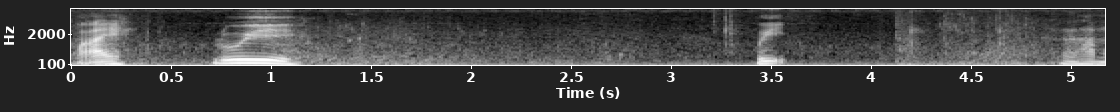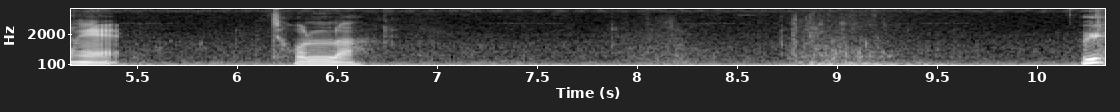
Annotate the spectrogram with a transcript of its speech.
ไปลุยวิทำไงชนเหรอ เฮ้ย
